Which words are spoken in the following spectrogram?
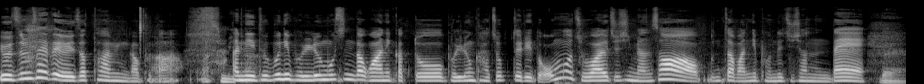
요즘 세대 의젓함인가 보다. 맞습니다. 아니 두 분이 볼륨 오신다고 하니까 또 볼륨 가족들이 너무 좋아해 주시면서 문자 많이 보내주셨는데 네.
